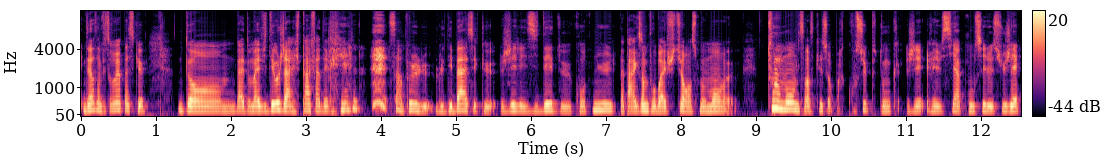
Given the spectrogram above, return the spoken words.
Et d'ailleurs ça me fait trop rire parce que dans, bah, dans ma vidéo j'arrive pas à faire des réels, c'est un peu le, débat, c'est que j'ai les idées de contenu, bah, par exemple pour Bref Future en ce moment, euh, tout le monde s'inscrit sur Parcoursup, donc j'ai réussi à poncer le sujet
